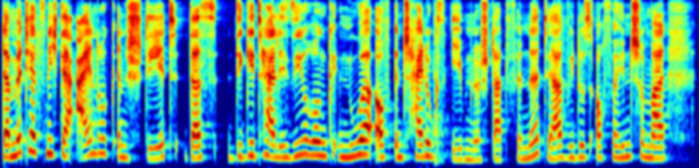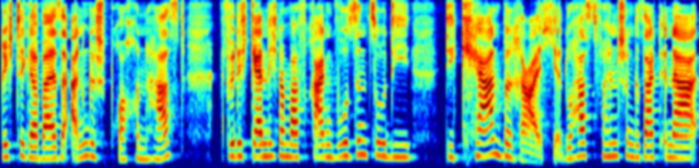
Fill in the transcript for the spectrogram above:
Damit jetzt nicht der Eindruck entsteht, dass Digitalisierung nur auf Entscheidungsebene stattfindet, ja, wie du es auch vorhin schon mal richtigerweise angesprochen hast, würde ich gerne dich nochmal fragen, wo sind so die, die Kernbereiche? Du hast vorhin schon gesagt, in der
